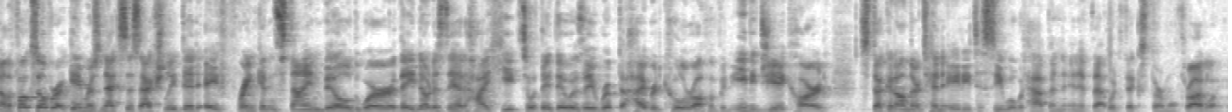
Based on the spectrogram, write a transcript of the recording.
Now the folks over at Gamers Nexus actually did a Frankenstein build where they noticed they had high heat, so what they did was they ripped a hybrid cooler off of an EVGA card, stuck it on their 1080 to see what would happen and if that would fix thermal throttling.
